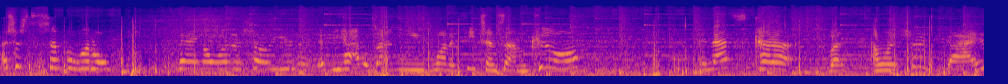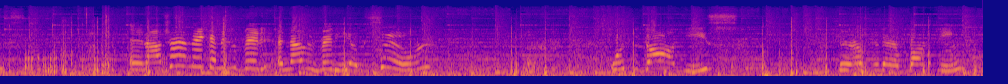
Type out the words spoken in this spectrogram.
That's just a simple little thing I want to show you that if you have a bunny, you want to teach him something cool. And that's kind of what I want to show you guys. And I'll try to make another, vid another video soon with the doggies. They're over there barking.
